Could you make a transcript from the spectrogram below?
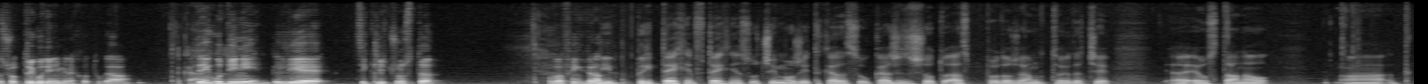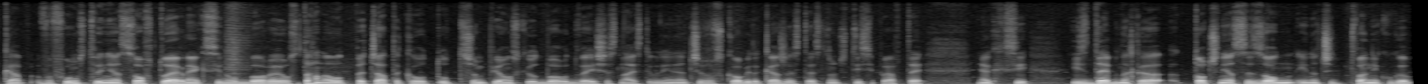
защото три години минаха от тогава, така, три години да. ли е цикличността в играта? Ми, при тех, в техния случай може и така да се окаже, защото аз продължавам да твърда, че е останал а, така, в умствения софтуер някакси на отбора е останал отпечатъка от, от шампионски отбор от 2016 година, че в скоби да кажа, естествено, че ти си прав, те някакси издебнаха точния сезон, иначе това никога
